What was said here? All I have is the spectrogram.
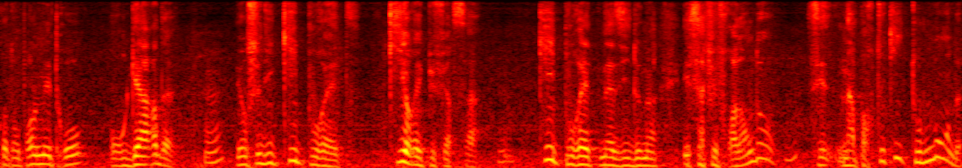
Quand on prend le métro, on regarde et on se dit qui pourrait être? Qui aurait pu faire ça? Qui pourrait être nazi demain? Et ça fait froid dans le dos. C'est n'importe qui, tout le monde.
